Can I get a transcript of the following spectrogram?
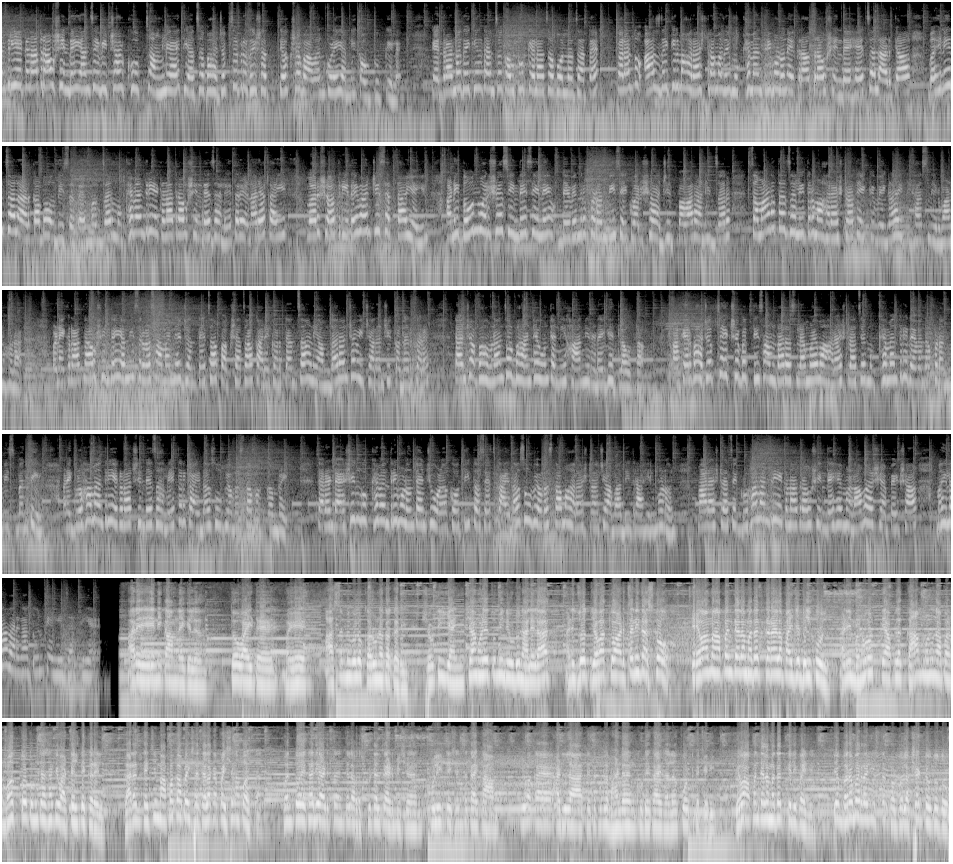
मंत्री एकनाथराव शिंदे यांचे विचार खूप चांगले आहेत याचं भाजपचे प्रदेश अध्यक्ष बावनकुळे यांनी कौतुक केलंय. केंद्रानं देखील त्यांचं कौतुक केल्याचं बोललं जात आहे परंतु आज देखील महाराष्ट्रामध्ये मुख्यमंत्री म्हणून एकनाथराव शिंदे हेच लाडक्या बहिणींचा लाडका भाऊ दिसत आहे मग जर मुख्यमंत्री एकनाथराव शिंदे झाले तर येणाऱ्या काही वर्ष त्रिदेवांची सत्ता येईल आणि दोन वर्ष शिंदे सेने देवेंद्र फडणवीस एक वर्ष अजित पवार आणि जर समानता झाली तर महाराष्ट्रात एक वेगळा इतिहास निर्माण होणार. पण एकनाथराव शिंदे यांनी सर्वसामान्य जनतेचा पक्षाचा कार्यकर्त्यांचा आणि आमदारांच्या विचारांची कदर करत त्यांच्या भावनांचं भान ठेवून त्यांनी हा निर्णय घेतला होता. अखेर भाजपचे एकशे बत्तीस आमदार असल्यामुळे महाराष्ट्राचे मुख्यमंत्री देवेंद्र फडणवीस बनतील आणि गृहमंत्री एकनाथ शिंदे झाले तर कायदा सुव्यवस्था भक्कम राहील. कारण डॅशिंग मुख्यमंत्री म्हणून त्यांची ओळख होती तसेच कायदा सुव्यवस्था महाराष्ट्राची अबाधित राहील म्हणून महाराष्ट्राचे गृहमंत्री एकनाथराव शिंदे हे म्हणावं अशी अपेक्षा महिला वर्गातून केली जाते अरे हे काम नाही केलं. तो वाईट आहे. मग हे असं मी बोलो करू नका करी शेवटी यांच्यामुळे तुम्ही निवडून आलेला आहात आणि जो जेव्हा तो अडचणीत असतो तेव्हा मग आपण त्याला मदत करायला पाहिजे बिलकुल. आणि म्हणून ते आपलं काम म्हणून आपण मग तो तुमच्यासाठी वाटेल ते करेल. कारण त्याची माफक अपेक्षा त्याला काय पैसे नको असतात. पण तो एखादी अडचण त्याला हॉस्पिटलचं ऍडमिशन पोलीस स्टेशनचं काय काम किंवा काय अडला त्याचं कुठलं भांडण कुठे काय झालं कोर्ट कचेरी तेव्हा आपण त्याला मदत केली पाहिजे. ते बरोबर रजिस्टर करतो लक्षात ठेवतो तो.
